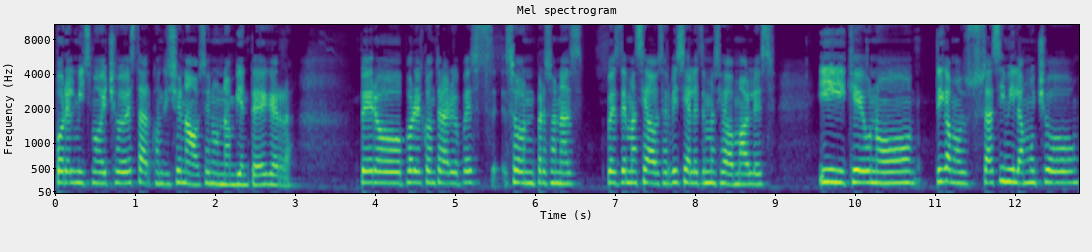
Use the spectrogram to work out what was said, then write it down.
por el mismo hecho de estar condicionados en un ambiente de guerra. Pero por el contrario, pues son personas pues demasiado serviciales, demasiado amables y que uno, digamos, asimila mucho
